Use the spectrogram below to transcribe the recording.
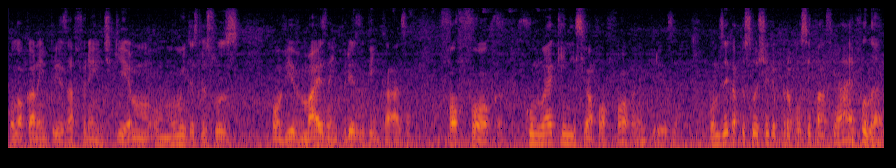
colocando a empresa à frente, que é, muitas pessoas convivem mais na empresa do que em casa. Fofoca. Como é que inicia uma fofoca na empresa? Vamos dizer que a pessoa chega para você e fala assim, ah, fulano,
